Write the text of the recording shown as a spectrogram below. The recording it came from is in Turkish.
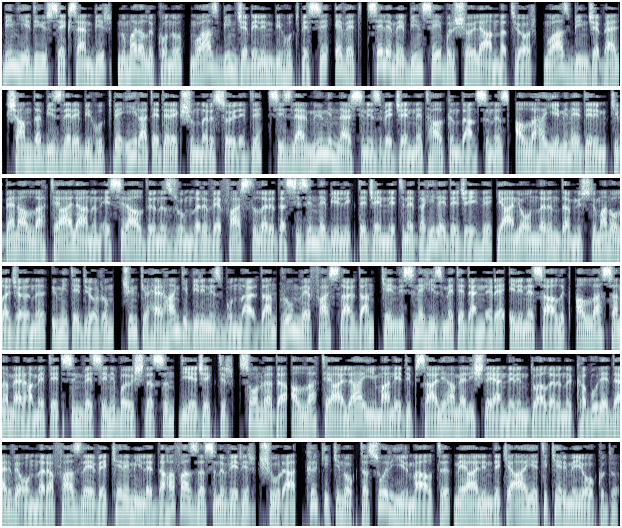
1781, numaralı konu, Muaz bin Cebel'in bir hutbesi, evet, Seleme bin Seybır şöyle anlatıyor, Muaz bin Cebel, Şam'da bizlere bir hutbe irat ederek şunları söyledi, sizler müminlersiniz ve cennet halkındansınız, Allah'a yemin ederim ki ben Allah Teala'nın esir aldığınız Rumları ve Farslıları da sizinle birlikte cennetine dahil edeceğini, yani onların da Müslüman olacağını, ümit ediyorum, çünkü herhangi biriniz bunlardan, Rum ve Farslardan, kendisine hizmet edenlere, eline sağlık, Allah sana merhamet etsin ve seni bağışlasın, diyecektir. Sonra da, Allah Teala iman edip salih amel işleyenlerin dualarını kabul eder ve onlara fazle ve keremiyle daha fazlasını verir. Şura, 42. Sur 26, mealindeki ayeti kerimeyi okudu.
